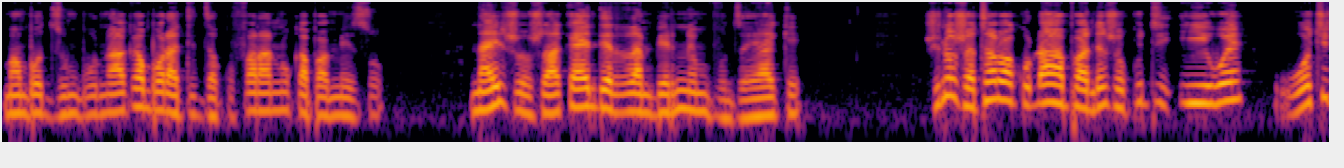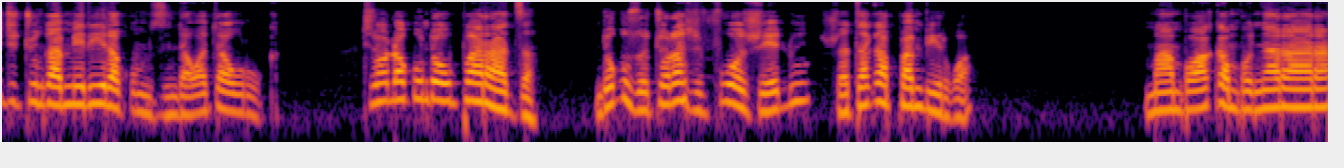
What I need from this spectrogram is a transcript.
mambo dzumbuno akamboratidza kufaranuka pameso. Naizvozvo akaenderera mberi nemubvunzo yake. Zvino zvatava kuda apa ndezvokuti iwe wochititungamirira kumuzinda wachauruka. Tinoda kundouparadza ndokuzotora zvipfuwo zvedu zvatakapambirwa. Mambo akambonyarara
